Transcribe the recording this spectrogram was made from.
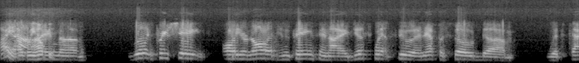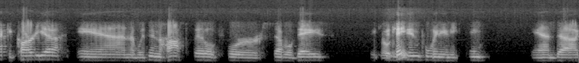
Hi, yeah, how can we help I'm, you? Uh, really appreciate all your knowledge and things, and I just went through an episode um, with tachycardia, and I was in the hospital for several days. They couldn't Okay. pinpoint anything, and uh,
